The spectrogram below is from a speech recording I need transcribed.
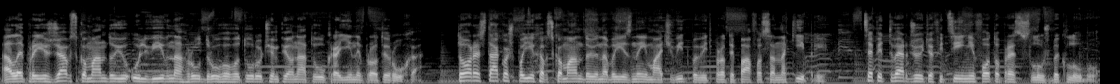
але приїжджав з командою у Львів на гру другого туру чемпіонату України проти Руха. Торес також поїхав з командою на виїзний матч відповідь проти Пафоса на Кіпрі. Це підтверджують офіційні фотопрес-служби клубу.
